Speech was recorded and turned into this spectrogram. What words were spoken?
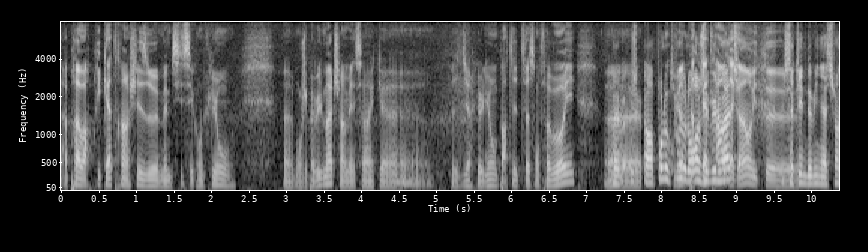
après avoir pris 4-1 chez eux, même si c'est contre Lyon. Euh, bon, j'ai pas vu le match, hein, mais c'est vrai que. On peut se dire que Lyon partait de façon favori. Euh, alors pour le coup, Laurent, j'ai vu le match. C'était une domination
